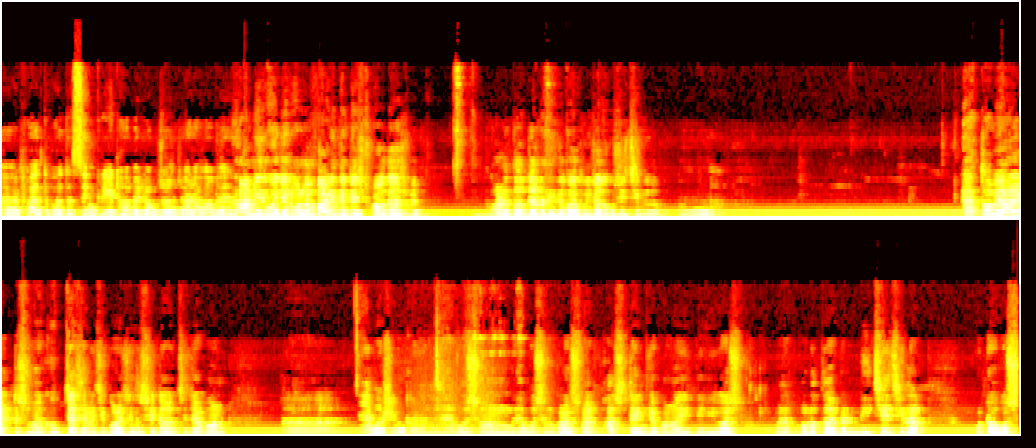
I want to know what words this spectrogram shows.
হ্যাঁ। ফালতু ফালতু সিন ক্রিয়েট হবে লোকজন জড়ো হবে। আমি ওই জন্য বললাম বাড়িতে টেস্ট করাতে আসবে। ঘরের দরজাটা দিয়ে দেবো তুমি যত খুশি ছিল হ্যাঁ তবে আর একটা সময় খুব চেঁচামেচি করেছিল সেটা হচ্ছে যখন অ্যাবর্শন করা। অ্যাবর্শন অ্যাবর্শন করার সময় ফার্স্ট টাইম যখন ওই বেবি মানে হলো তো নিচে ছিলাম ওটা অবশ্য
